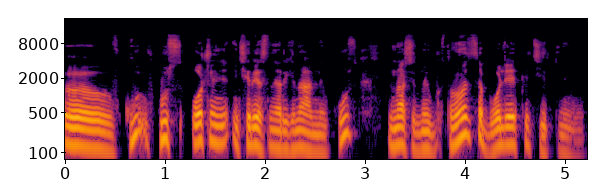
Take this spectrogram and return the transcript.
э, вкус, вкус, очень интересный оригинальный вкус, значит, становятся более аппетитными.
